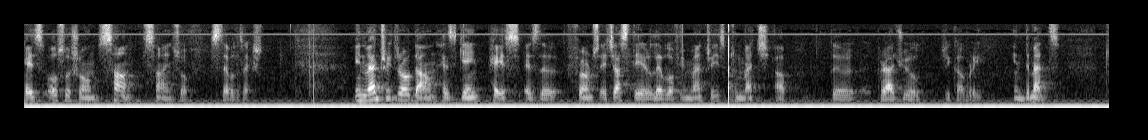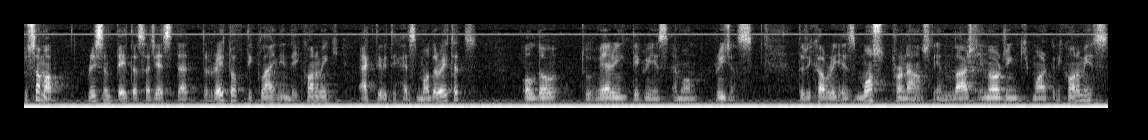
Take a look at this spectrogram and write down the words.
has also shown some signs of stabilization. Inventory drawdown has gained pace as the firms adjust their level of inventories to match up the gradual recovery in demand. To sum up, recent data suggests that the rate of decline in the economic activity has moderated, although to varying degrees among regions the recovery is most pronounced in large emerging market economies,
